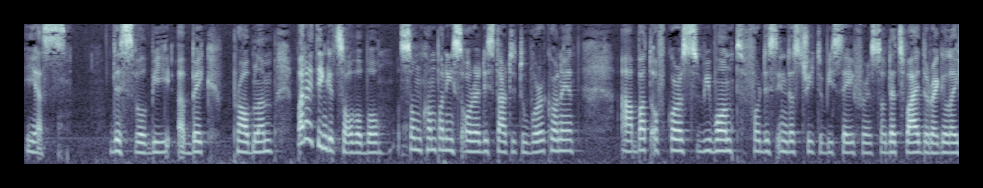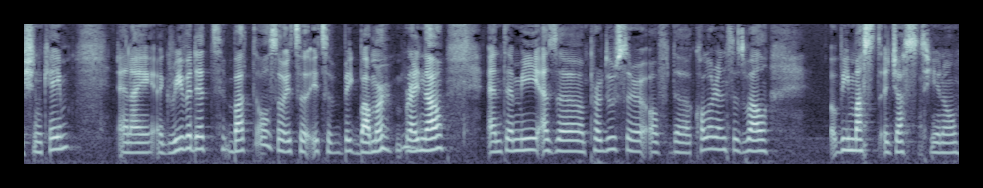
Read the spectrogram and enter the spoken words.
yes, this will be a big problem, but I think it's solvable. Some companies already started to work on it. Uh, but of course, we want for this industry to be safer, so that's why the regulation came and I agree with it. But also, it's a it's a big bummer mm-hmm. right now. And uh, me, as a producer of the colorants as well, we must adjust. You know,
